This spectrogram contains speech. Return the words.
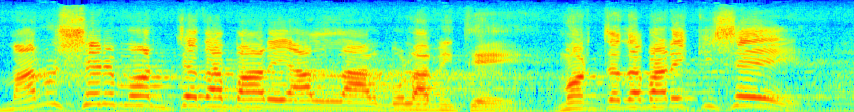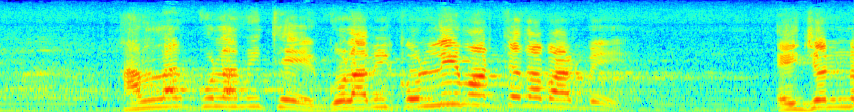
মানুষের মর্যাদা বাড়ে আল্লাহর গোলামিতে। মর্যাদা বাড়ে কিসে? আল্লাহর গোলামিতে। গোলামি করলেই মর্যাদা বাড়বে। এই জন্য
